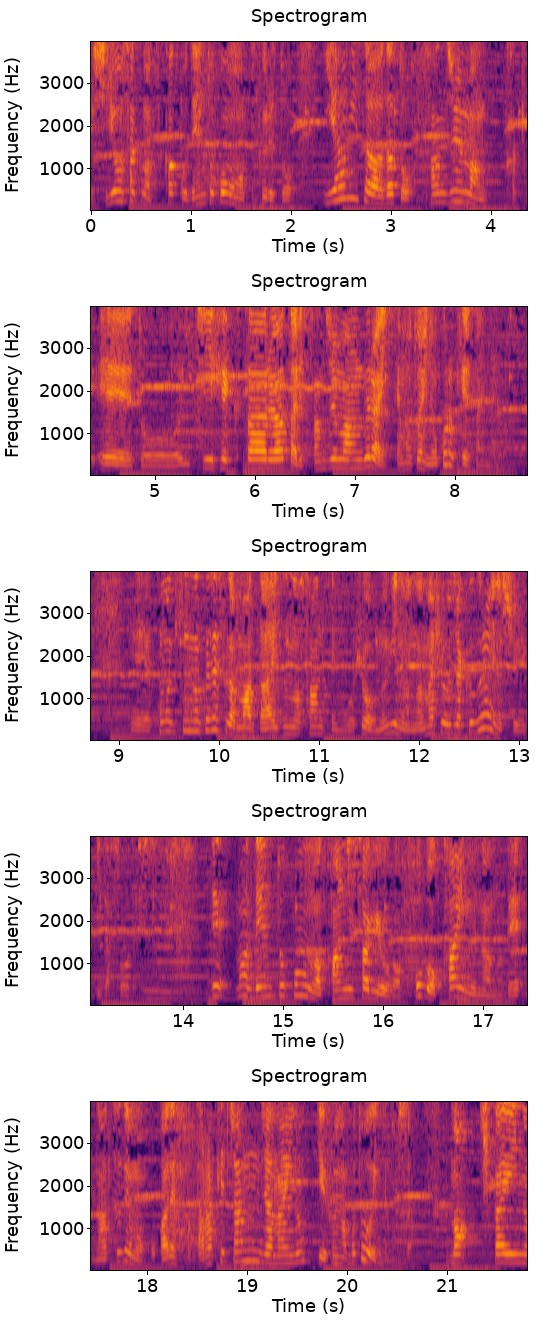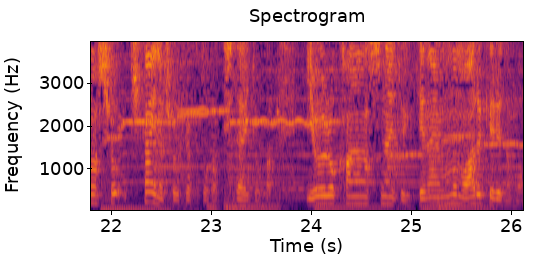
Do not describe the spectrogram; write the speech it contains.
ー飼料作物過去デントコーンを作ると岩見沢だと30万かけ、えー、と1ヘクタールあたり30万ぐらい手元に残る計算になります、えーこの金額ですが、まあ、大豆の3.5票麦の7票弱ぐらいの収益だそうです、で、まあ、デントコーンは管理作業がほぼ皆無なので夏でも他で働けちゃうんじゃないのっていうふうなことを言ってました、まあ、機械のしょ機械の焼却とか地代とかいろいろ勘案しないといけないものもあるけれども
